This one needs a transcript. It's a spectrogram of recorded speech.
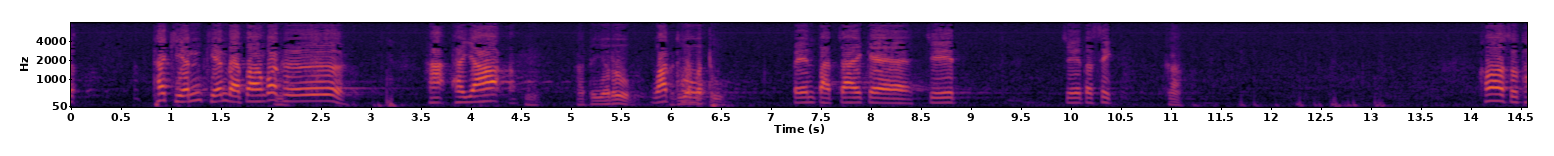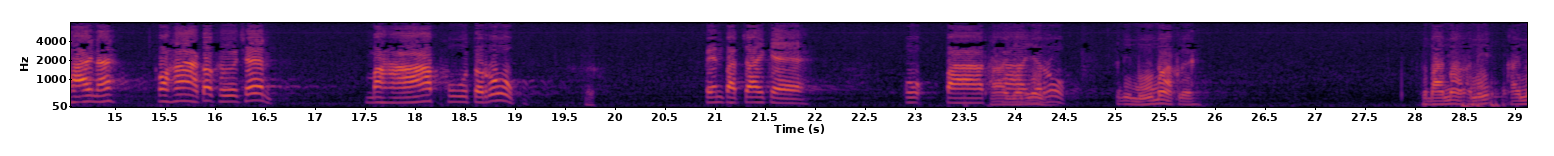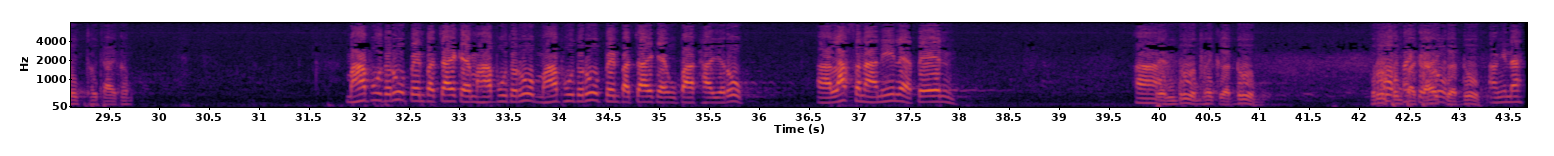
ถ้าเขียนเขียนแบบฟอร์มก็คือหัตยะหัตถยรูปวัตถุหัตถยวัตถุ เป็นปัจจัยแก่จิตเจตสิกครับ ข้อสุดท้ายนะ ข้อห้าก็คือ เช่น มหาภูตรูป เป็นปัจจัยแก่ อุปาทายรูป อันนี้หมูมากเลย สบายมาก อันนี้ ใครไม่เข้าใจครับ มหาภูตรูปเป็นปัจจัยแก่มหาภูตรูป มหาภูตรูปเป็นปัจจัยแก่อุปาทายรูปอ่าลักษณะนี้แหละเป็นอ่าเป็นรูปให้เกิดรูป รูปเป็นปัจจัยให้เกิดรูปเอางี้นะ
